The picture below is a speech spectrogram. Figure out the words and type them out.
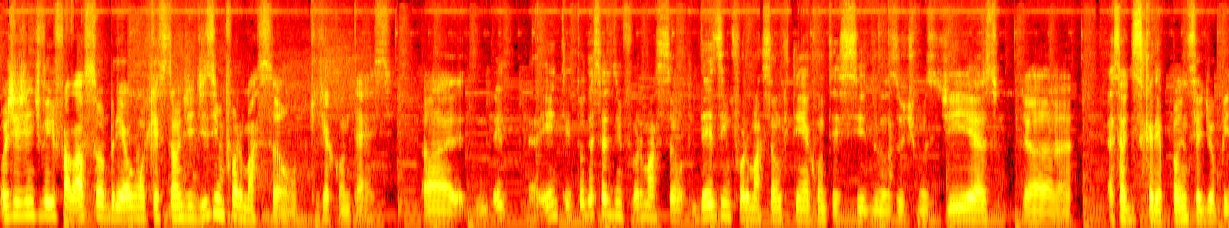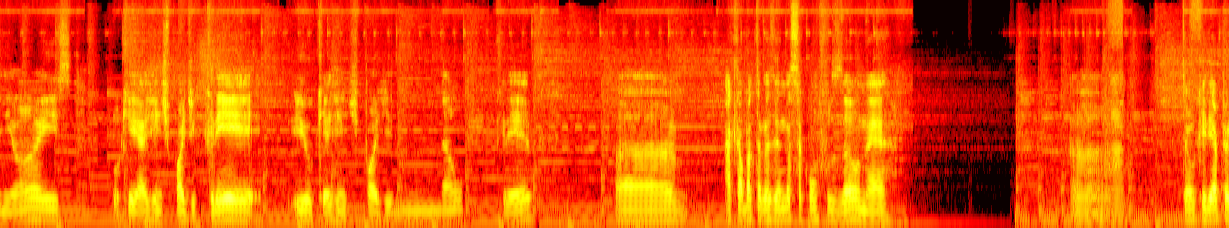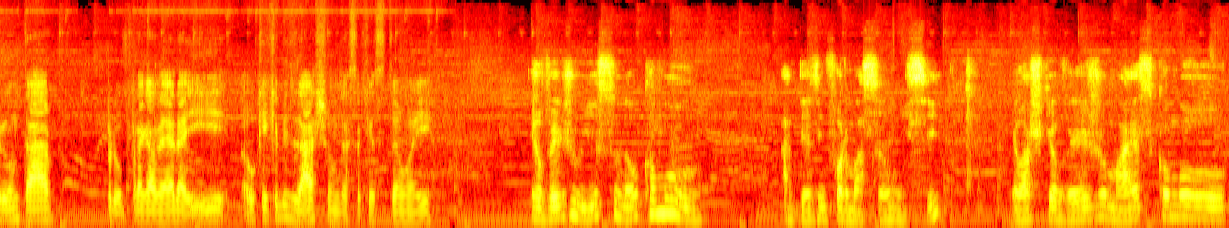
hoje a gente veio falar sobre alguma questão de desinformação. O que, que acontece? Uh, entre toda essa desinformação, que tem acontecido nos últimos dias, uh, essa discrepância de opiniões, o que a gente pode crer e o que a gente pode não crer, uh, acaba trazendo essa confusão, né? então eu queria perguntar pro, pra galera aí o que, que eles acham dessa questão aí. Eu vejo isso não como a desinformação em si, eu acho que eu vejo mais como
